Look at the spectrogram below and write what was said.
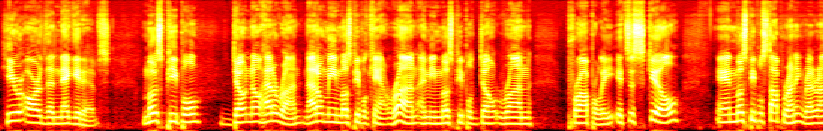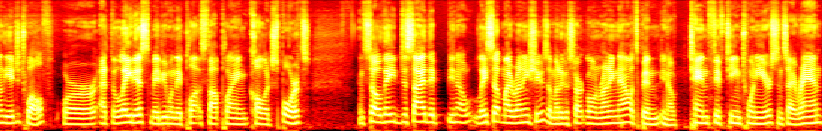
Here are the negatives. Most people don't know how to run. And I don't mean most people can't run. I mean most people don't run properly. It's a skill, and most people stop running right around the age of 12 or at the latest, maybe when they pl- stop playing college sports. And so they decide they, you know, lace up my running shoes. I'm going to go start going running now. It's been, you know, 10, 15, 20 years since I ran.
